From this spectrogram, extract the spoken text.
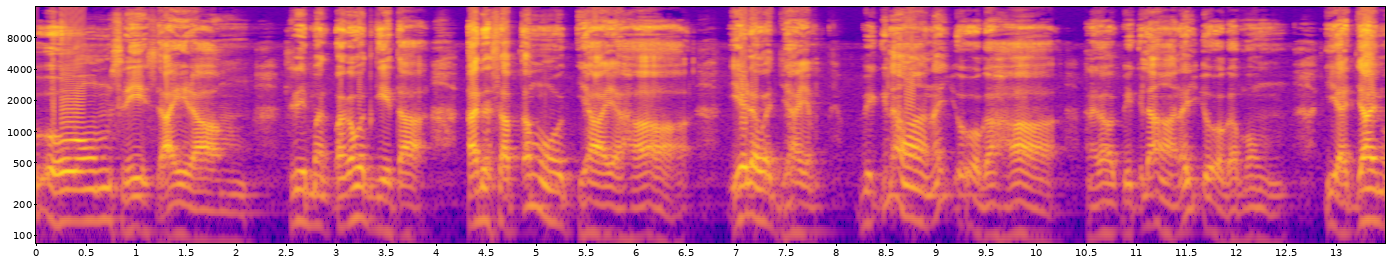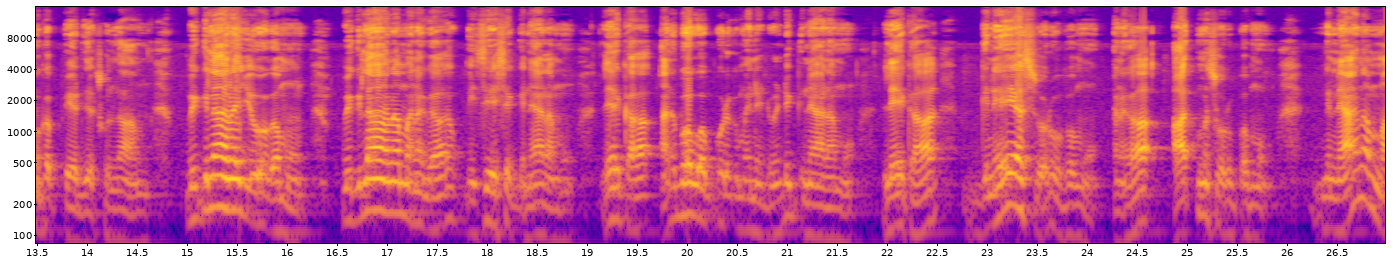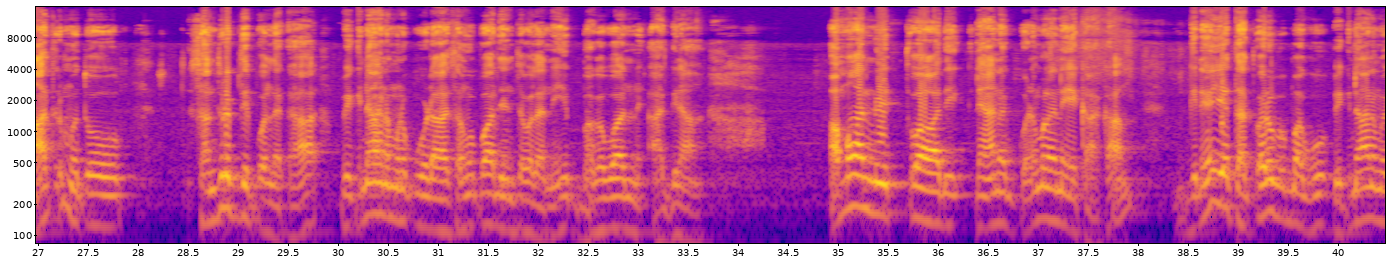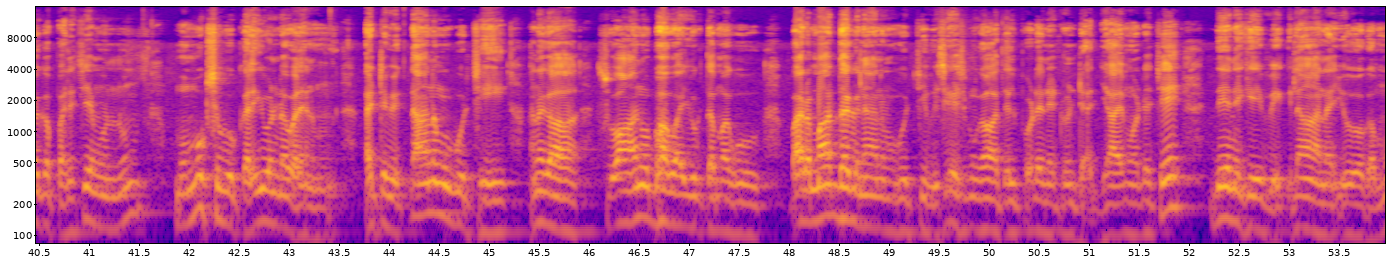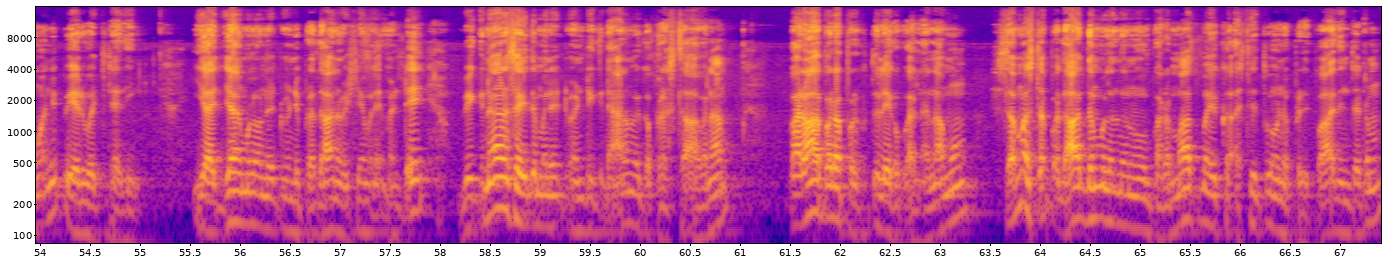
ఓం శ్రీ సాయిరామ్ శ్రీమద్ భగవద్గీత అద సప్తమోధ్యాయ ఏడవ అధ్యాయం విజ్ఞాన యోగ. అనగా విజ్ఞాన యోగము. ఈ అధ్యాయం ఒక పేరు తెలుసుకుందాం. విజ్ఞాన యోగము. విజ్ఞానం అనగా విశేష జ్ఞానము లేక అనుభవపూర్వకమైనటువంటి జ్ఞానము లేక జ్ఞేయ స్వరూపము అనగా ఆత్మస్వరూపము. జ్ఞానం మాత్రముతో సంతృప్తి పొందక విజ్ఞానమును కూడా సముపాదించవలని భగవాన్ ఆజ్ఞ. అమాన్విత్వాది జ్ఞాన గుణములనే కాక జ్ఞేయ తత్వరూపమగు విజ్ఞానం యొక్క పరిచయమును ముముక్షువు కలిగి ఉండవలను. అట్టి విజ్ఞానము గూర్చి అనగా స్వానుభవయుక్తమగు పరమార్థ జ్ఞానము గూర్చి విశేషముగా తెలుపుడనేటువంటి అధ్యాయం ఒకటి దీనికి విజ్ఞాన యోగము అని పేరు వచ్చినది. ఈ అధ్యాయంలో ఉన్నటువంటి ప్రధాన విషయం ఏమంటే విజ్ఞాన సహితమైనటువంటి జ్ఞానం యొక్క ప్రస్తావన పరాపర ప్రకృతుల యొక్క వర్ణనము సమస్త పదార్థములందును పరమాత్మ యొక్క అస్తిత్వమును ప్రతిపాదించటం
